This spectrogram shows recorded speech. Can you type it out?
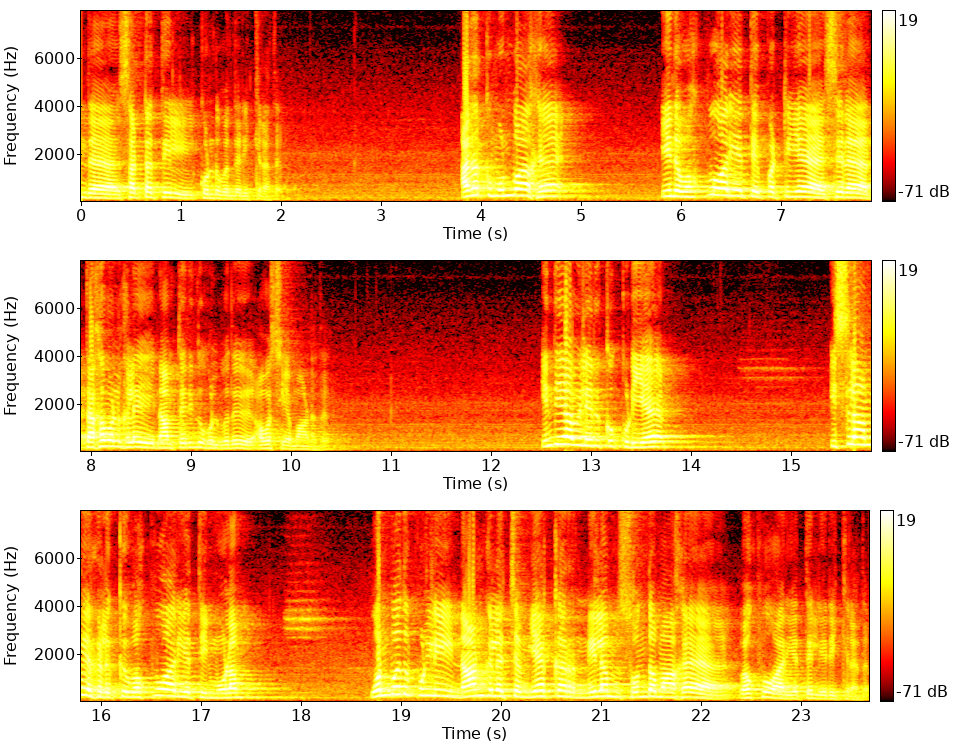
இந்த சட்டத்தில் கொண்டு வந்திருக்கிறது. அதற்கு முன்பாக இந்த வக்ஃபு வாரியத்தை பற்றிய சில தகவல்களை நாம் தெரிந்து கொள்வது அவசியமானது. இந்தியாவில் இருக்கக்கூடிய இஸ்லாமியர்களுக்கு வக்ஃபு வாரியத்தின் மூலம் ஒன்பது புள்ளி நான்கு லட்சம் ஏக்கர் நிலம் சொந்தமாக வக்ஃபு வாரியத்தில் இருக்கிறது.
